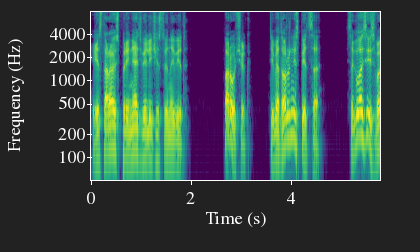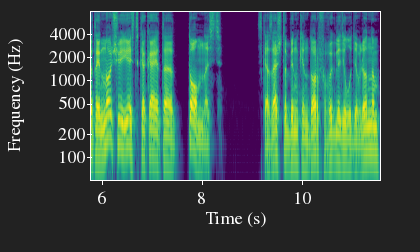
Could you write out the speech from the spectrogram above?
и стараюсь принять величественный вид. «Поручик, тебе тоже не спится? Согласись, в этой ночи есть какая-то томность. Сказать, что Бенкендорф выглядел удивленным,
